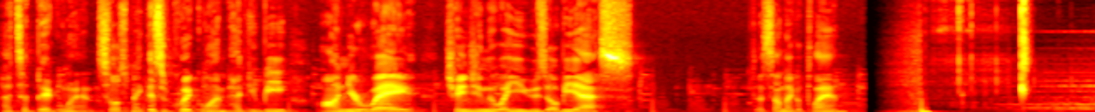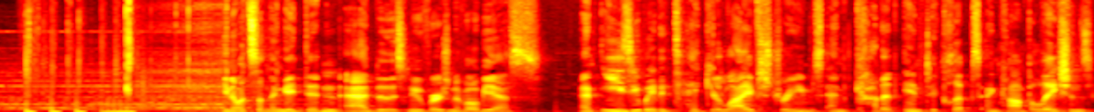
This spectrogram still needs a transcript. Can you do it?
that's a big win. So let's make this a quick one. Have you be on your way changing the way you use OBS? Does that sound like a plan? You know what's something they didn't add to this new version of OBS? An easy way to take your live streams and cut it into clips and compilations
